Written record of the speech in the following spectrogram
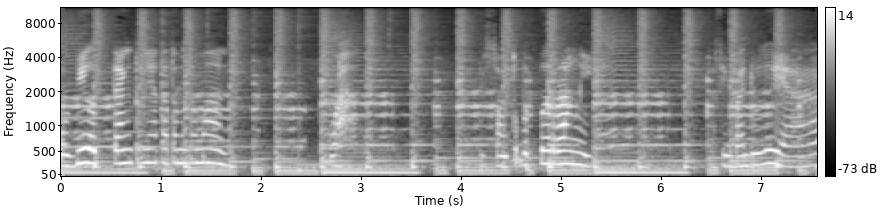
Mobil tank ternyata teman-teman. Wah bisa untuk berperang nih. Simpan dulu ya.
